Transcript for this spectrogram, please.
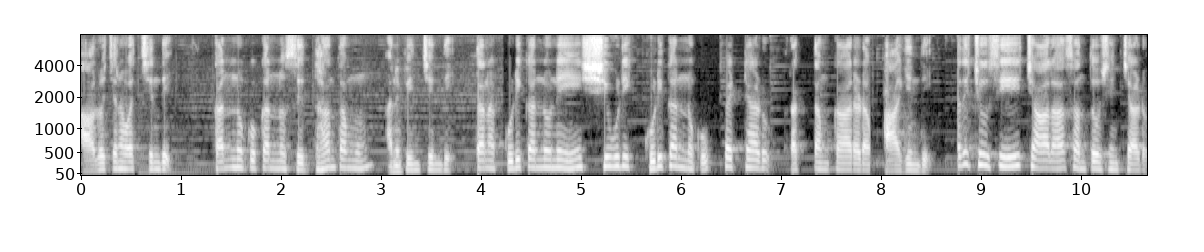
ఆలోచన వచ్చింది. కన్నుకు కన్ను సిద్ధాంతము అనిపించింది. తన కుడి కన్నుని శివుడి కుడి కన్నుకు పెట్టాడు. రక్తం కారడం ఆగింది. అది చూసి చాలా సంతోషించాడు.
